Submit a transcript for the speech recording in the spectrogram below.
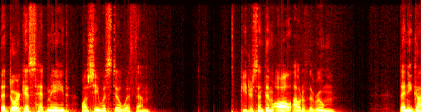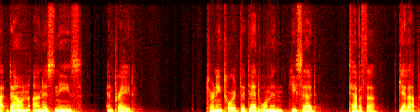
that Dorcas had made while she was still with them. Peter sent them all out of the room. Then he got down on his knees and prayed. Turning toward the dead woman, he said, Tabitha, get up.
